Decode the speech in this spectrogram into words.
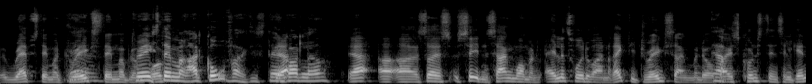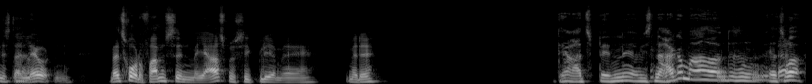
rap-stemmer, Drake-stemmer. Ja. Drake-stemmer er ret god faktisk, det er ja. godt lavet. Ja, og, og så har jeg set en sang, hvor man alle troede, det var en rigtig Drake-sang, men det var ja. faktisk kunstig intelligens, der ja. lavede den. Hvad tror du fremtiden med jeres musik bliver med, med det? Det er ret spændende, og vi snakker meget om det. Sådan. Jeg ja. tror,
